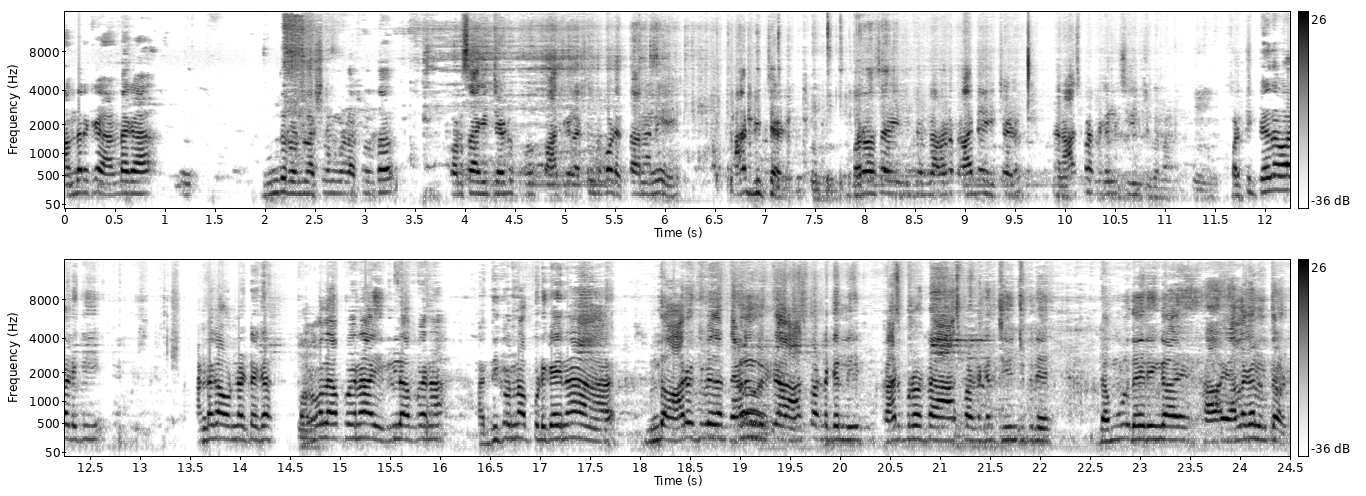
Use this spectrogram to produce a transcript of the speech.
అందరికీ అండగా ముందు రెండు లక్షలు మూడు లక్షలతో కొనసాగించాడు. ఇప్పుడు పాతిక లక్షలతో కూడా ఇస్తానని కార్డు ఇచ్చాడు భరోసా ఇచ్చాడు కార్డే ఇచ్చాడు. నేను హాస్పిటల్కి వెళ్ళి చేయించుకున్నాను. ప్రతి పేదవాడికి అండగా ఉన్నట్టుగా పొలం లేకపోయినా ఇల్లు లేకపోయినా అద్దెకు ఉన్నప్పటికైనా ముందు ఆరోగ్య మీద తేడా వస్తే హాస్పిటల్కి వెళ్ళి కార్పొరేట్ హాస్పిటల్కి వెళ్ళి చేయించుకునే దమ్ము ధైర్యంగా వెళ్ళగలుగుతాడు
